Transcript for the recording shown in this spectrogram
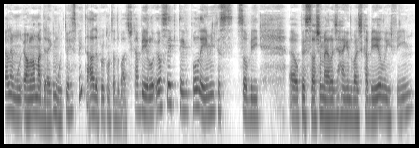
ela é, ela é uma drag muito respeitada por conta do bate-cabelo. Eu sei que teve polêmicas sobre uh, o pessoal chamar ela de rainha do bate-cabelo, enfim.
